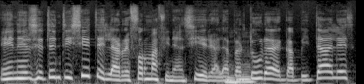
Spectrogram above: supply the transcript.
En el 77 es la reforma financiera, la apertura de capitales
